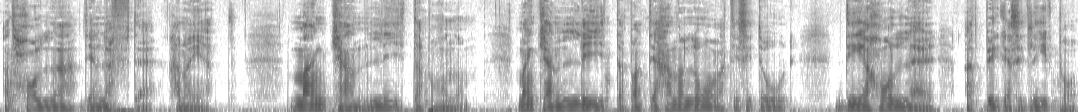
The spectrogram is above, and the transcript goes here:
att hålla det löfte han har gett. Man kan lita på honom. Man kan lita på att det han har lovat i sitt ord, det håller att bygga sitt liv på.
